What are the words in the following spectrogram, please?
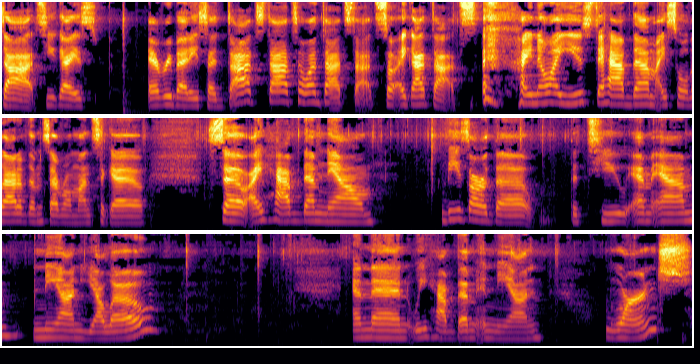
dots. You guys, everybody said dots, dots. I want dots, dots. So I got dots. I know I used to have them. I sold out of them several months ago. So I have them now. These are the, the 2mm neon yellow and then we have them in neon orange.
